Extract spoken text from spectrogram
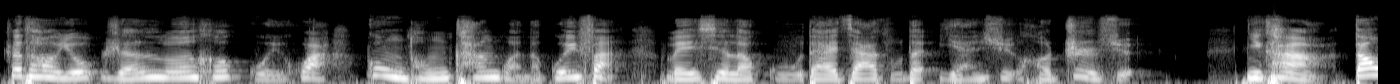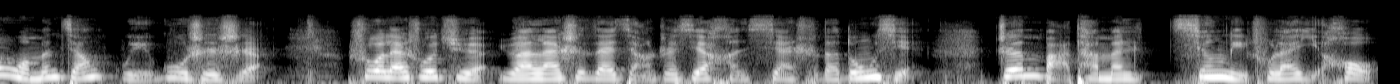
这套由人伦和鬼话共同看管的规范，维系了古代家族的延续和秩序。你看啊，当我们讲鬼故事时，说来说去，原来是在讲这些很现实的东西。真把它们清理出来以后，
